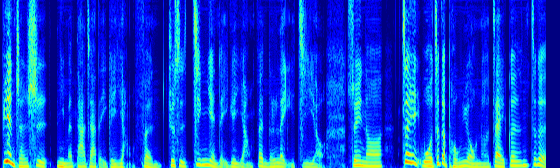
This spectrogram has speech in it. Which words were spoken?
变成是你们大家的一个养分，就是经验的一个养分的累积哦。所以呢。这我这个朋友呢，在跟这个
